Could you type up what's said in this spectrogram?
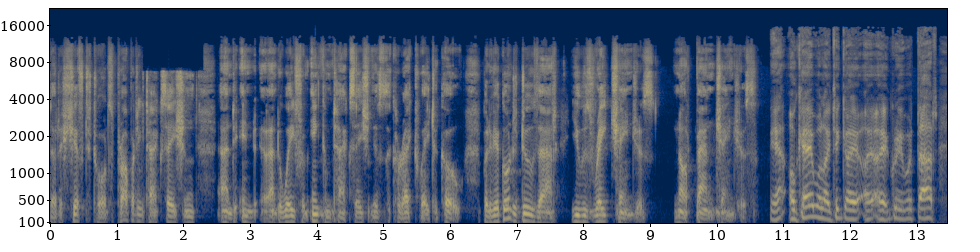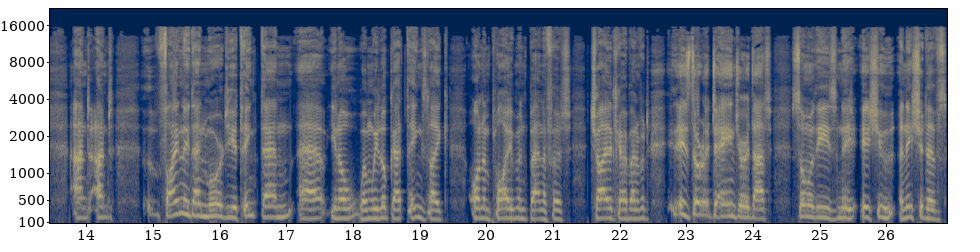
that a shift towards property taxation and in, and away from income taxation is the correct way to go. But if you're going to do that, use rate changes, not band changes. Yeah. Okay. Well, I think I, I, I agree with that. And and finally, then, Moore, do you think then, uh, you know, when we look at things like unemployment benefit, childcare benefit, is there a danger that some of these issue initiatives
